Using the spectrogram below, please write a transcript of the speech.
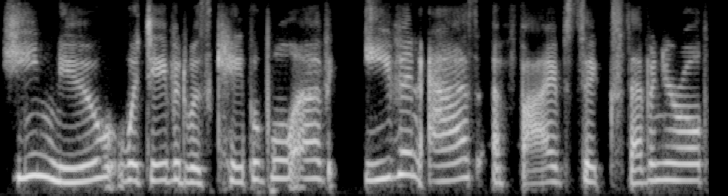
He knew what David was capable of, even as a five, six, seven year old.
